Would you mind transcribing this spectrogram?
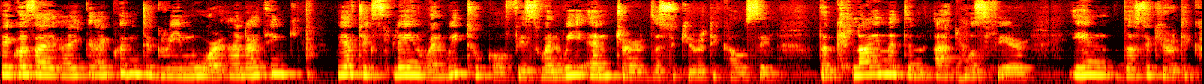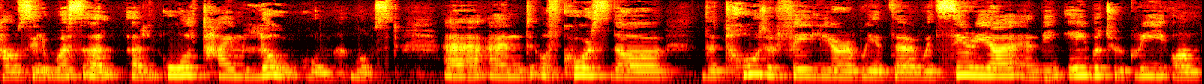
because I, I, I couldn't agree more. And I think we have to explain when we took office, when we entered the Security Council, the climate and atmosphere. Yeah in the Security Council was an all-time low almost. Uh, and of course, the the total failure with uh, with Syria and being able to agree on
